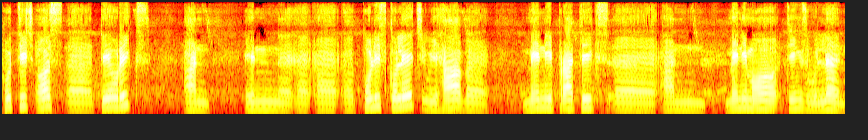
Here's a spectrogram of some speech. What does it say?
who teach us uh, theories and in uh, uh, police college we have many practices uh, and many more things we learn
